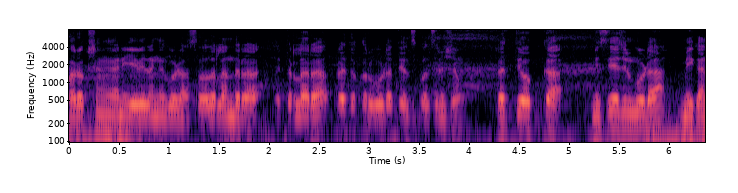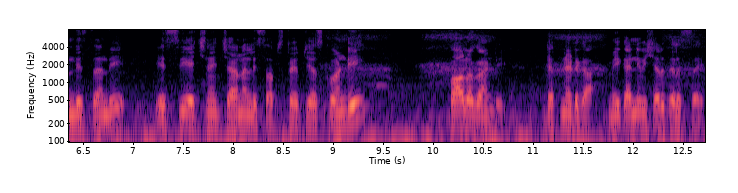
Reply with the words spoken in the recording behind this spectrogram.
పరోక్షంగా కానీ ఏ విధంగా కూడా సోదరులందరూ మిత్రులరా ప్రతి ఒక్కరు కూడా తెలుసుకోవాల్సిన విషయం. ప్రతి ఒక్క మెసేజ్ను కూడా మీకు అందిస్తుంది. ఎస్విహెచ్ ఛానల్ని సబ్స్క్రైబ్ చేసుకోండి. ఫాలో కండి. డెఫినెట్గా మీకు అన్ని విషయాలు తెలుస్తాయి.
